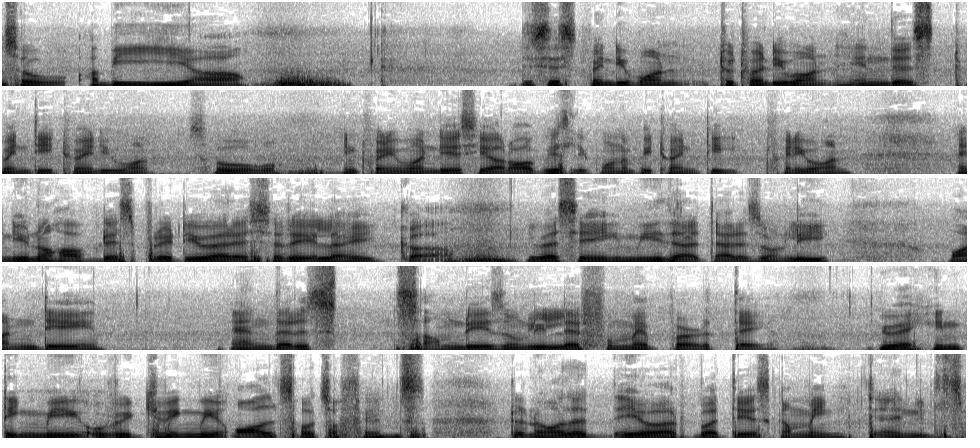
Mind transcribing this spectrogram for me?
so, Abhi, uh, this is 21 to 21 in this 2021 so in 21 days you are obviously going to be 2021 and you know how desperate you were yesterday like uh, you were saying me that there is only one day and there is some days only left for my birthday. You were hinting me or were giving me all sorts of hints to know that your birthday is coming and it's,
